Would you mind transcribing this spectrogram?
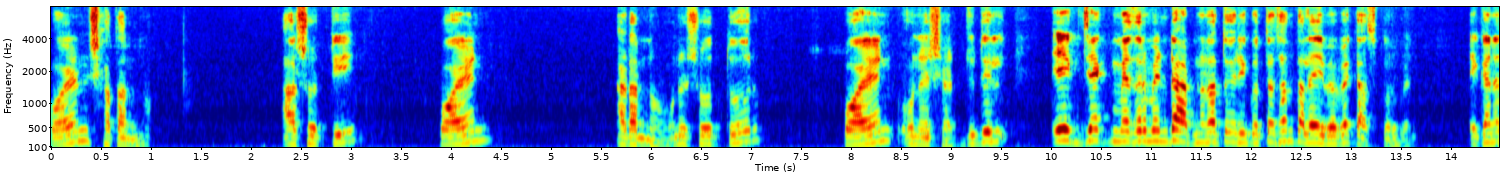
পয়েন্ট সাতান্ন। আটষট্টি। পয়েন্ট আটান্ন। উনসত্তর। পয়েন্ট উনষাট। যদি এক্স্যাক্ট মেজারমেন্টটা আপনারা তৈরি করতে চান তাহলে এইভাবে কাজ করবেন। এখানে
